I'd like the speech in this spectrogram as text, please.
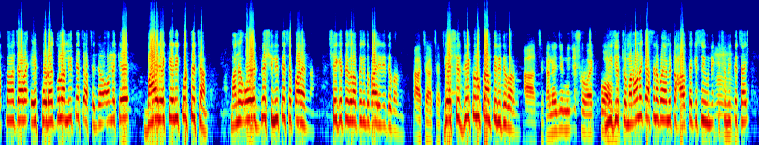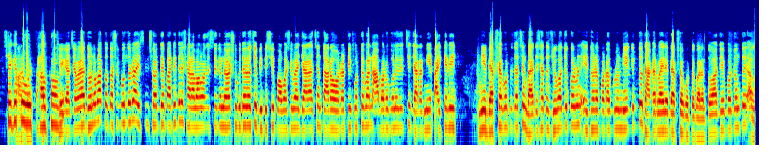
আপনারা যারা এই প্রোডাক্টগুলো নিতে চাচ্ছেন যারা অনেকে বাইরে ক্যারি করতে চান মানে ওয়েট বেশি নিতে পারেন না সেক্ষেত্রে এগুলো আপনি কিন্তু বাইরে নিতে পারবেন। আচ্ছা আচ্ছা আচ্ছা। দেশের যে কোনো প্রান্তে নিতে পারবেন। আচ্ছা কারণ এই যে নিজস্ব ওয়েট কম। নিজস্ব মানে অনেকে আছে না ভাই আমি একটু হালকা কিছু ইউনিক কিছু নিতে চাই সেক্ষেত্রে আচ্ছা, হালকা হবে। ঠিক আছে ভাইয়া ধন্যবাদ। তো দর্শক বন্ধুরা স্ক্রিনশট দিয়ে পাঠিয়ে দিলে সারা বাংলাদেশ থেকে নেওয়ার সুবিধা রয়েছে বিদেশি প্রবাসী ভাই যারা আছেন তারা অর্ডারটি করতে পারেন। আবারও বলে দিচ্ছি যারা নিয়ে পাইকারি নিয়ে ব্যবসা করতে চাচ্ছেন ভাইদের সাথে যোগাযোগ করবেন। এই ধরনের প্রোডাক্টগুলো নিয়ে কিন্তু ঢাকার বাইরে ব্যবসা করতে পারেন। তো আজ এই পর্যন্তই আল্লাহ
